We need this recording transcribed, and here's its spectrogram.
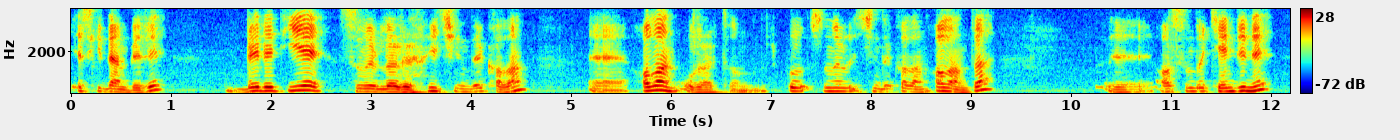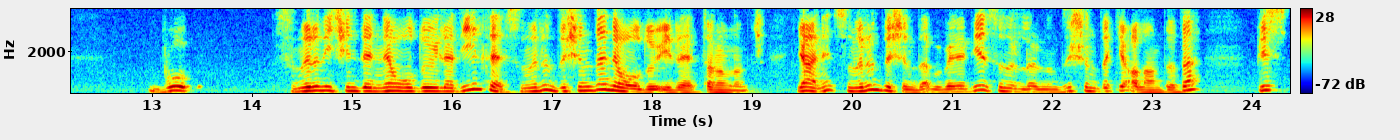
eskiden beri belediye sınırları içinde kalan e, alan olarak tanımlanır. Bu sınır içinde kalan alanda e, aslında kendini bu sınırın içinde ne olduğuyla değil de sınırın dışında ne olduğu ile tanımlanır. Yani sınırın dışında bu belediye sınırlarının dışındaki alanda da biz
